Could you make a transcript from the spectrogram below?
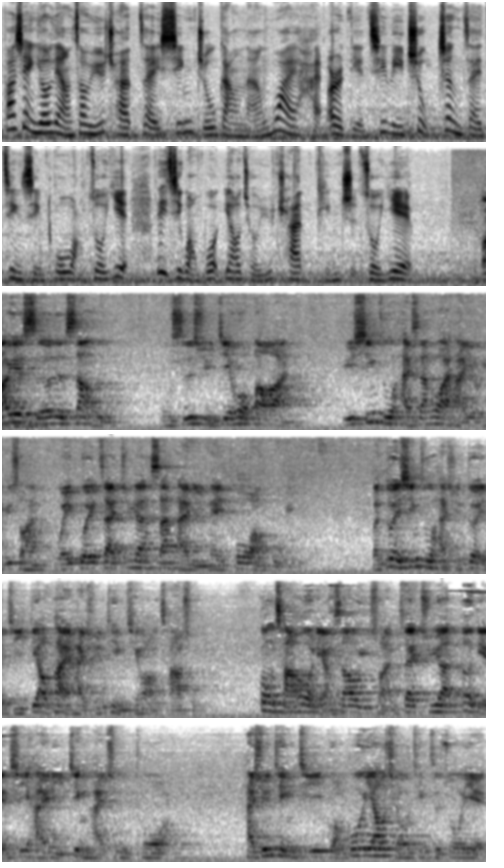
发现有两艘渔船在新竹港南外海二点七里处正在进行拖网作业，立即广播要求渔船停止作业。八月十二日上午五时许接获报案，于新竹海山外海有渔船违规在距岸三海里内拖网捕鱼。本队新竹海巡队即调派海巡艇前往查处，共查获两艘渔船在距岸二点七海里近海处拖网，海巡艇及广播要求停止作业，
